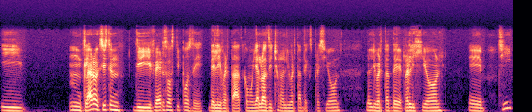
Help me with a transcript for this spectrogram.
Y mm, claro, existen diversos tipos de, de, libertad, como ya lo has dicho, la libertad de expresión, la libertad de religión. Eh, sí,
